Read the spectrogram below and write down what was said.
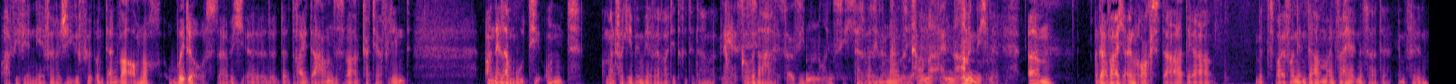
Ah, wie wir Nerve Regie geführt. Und dann war auch noch Widows. Da habe ich äh, drei Damen. Das war Katja Flint, Ornella Muti und, oh man vergebe mir, wer war die dritte Dame? Naja, Corinna ist, das war 97. Das war Also da 97. Kann man, einen Namen nicht mehr wissen. Ähm, und da war ich ein Rockstar, der mit zwei von den Damen ein Verhältnis hatte im Film.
